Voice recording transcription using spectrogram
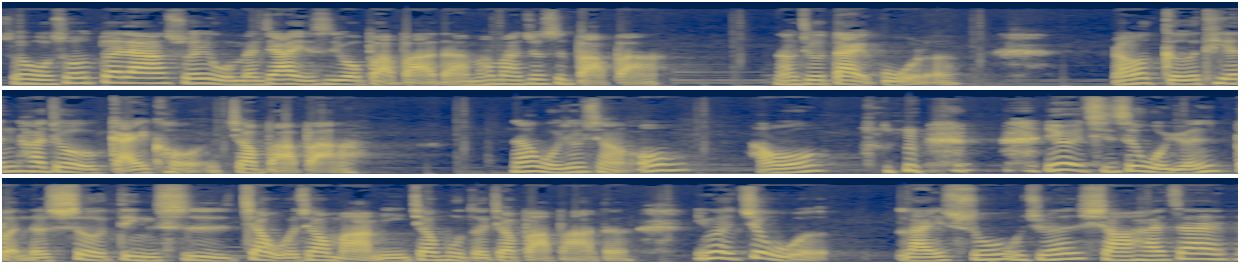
所以我说对啦，所以我们家也是有爸爸的，妈妈就是爸爸，然后就带过了。然后隔天他就改口叫爸爸，然后我就想，哦，好哦，因为其实我原本的设定是叫我叫妈咪，叫穆德叫爸爸的。因为就我来说，我觉得小孩在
